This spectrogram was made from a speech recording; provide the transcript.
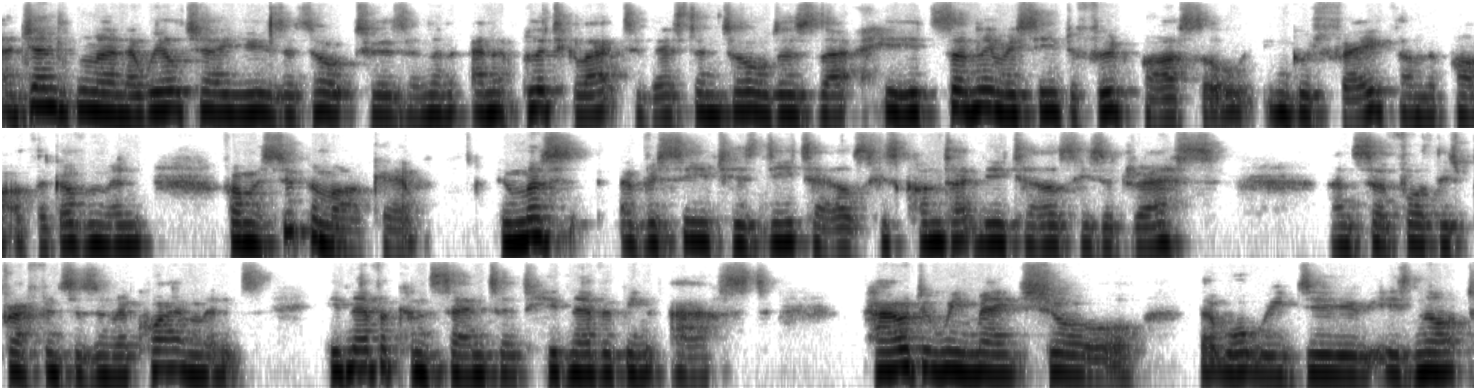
a gentleman, a wheelchair user talked to us and, and a political activist and told us that he had suddenly received a food parcel in good faith on the part of the government from a supermarket who must have received his details, his contact details, his address, and so forth, his preferences and requirements. He'd never consented, he'd never been asked. How do we make sure that what we do is not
